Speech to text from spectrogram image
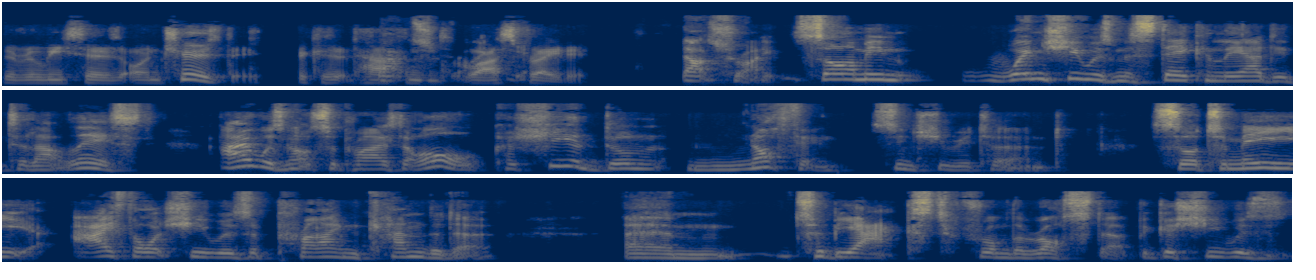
the releases on Tuesday because it happened right, last yeah. Friday. That's right. So I mean, when she was mistakenly added to that list, I was not surprised at all because she had done nothing since she returned. So to me, I thought she was a prime candidate um, to be axed from the roster because she was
